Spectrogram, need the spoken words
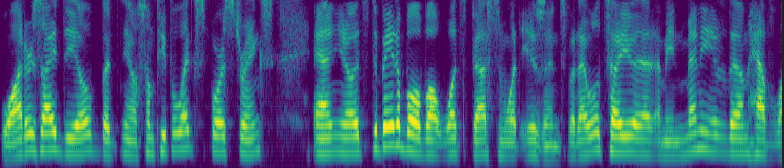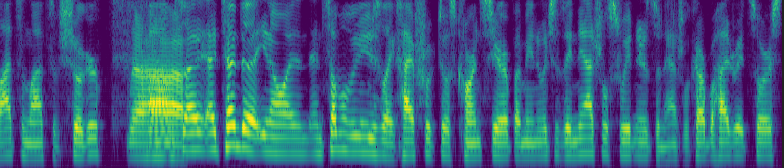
Water's ideal, but you know some people like sports drinks, and you know it's debatable about what's best and what isn't. But I will tell you that I mean many of them have lots and lots of sugar. Um, Uh, so I, I tend to you know, and, and some of them use like high fructose corn syrup. I mean, which is a natural sweetener. It's a natural carbohydrate source.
